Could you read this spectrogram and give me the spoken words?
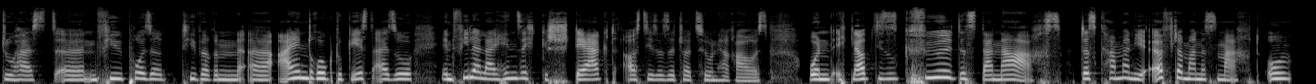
du hast äh, einen viel positiveren äh, Eindruck, du gehst also in vielerlei Hinsicht gestärkt aus dieser Situation heraus. Und ich glaube, dieses Gefühl des Danachs, das kann man, je öfter man es macht, um,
